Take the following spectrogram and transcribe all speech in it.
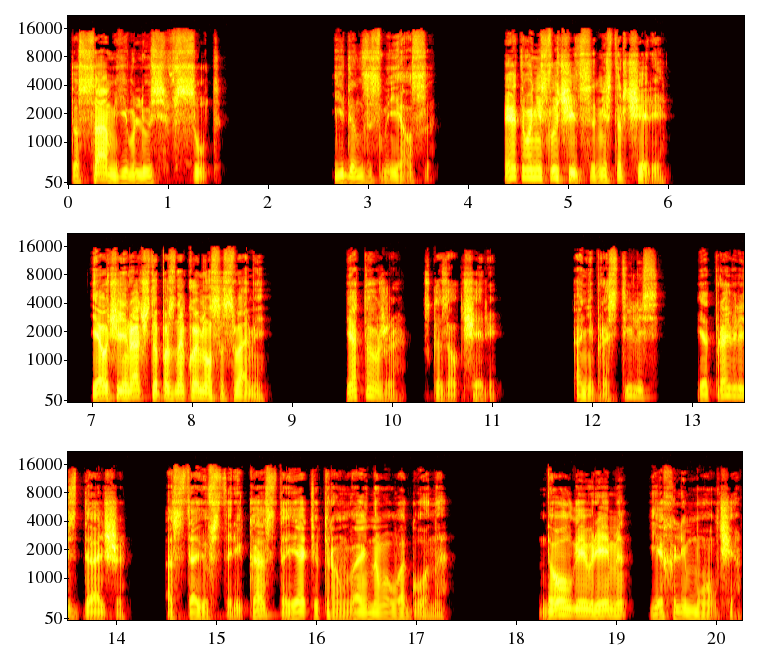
то сам явлюсь в суд. Иден засмеялся. Этого не случится, мистер Черри. Я очень рад, что познакомился с вами. Я тоже, сказал Черри. Они простились и отправились дальше, оставив старика стоять у трамвайного вагона. Долгое время ехали молча.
